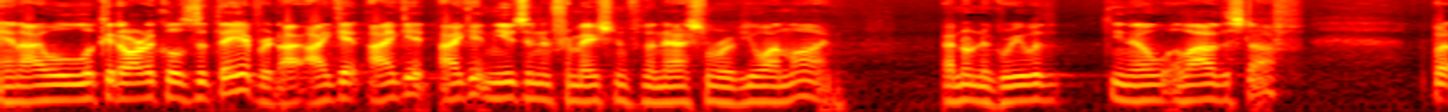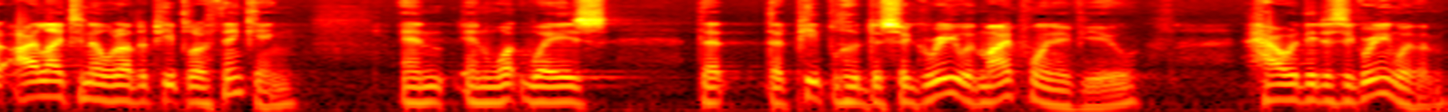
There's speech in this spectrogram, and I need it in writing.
and I will look at articles that they have written. I, I get, I get, I get news and information from the National Review Online. I don't agree with, you know, a lot of the stuff, but I like to know what other people are thinking, and in what ways that that people who disagree with my point of view, how are they disagreeing with them?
